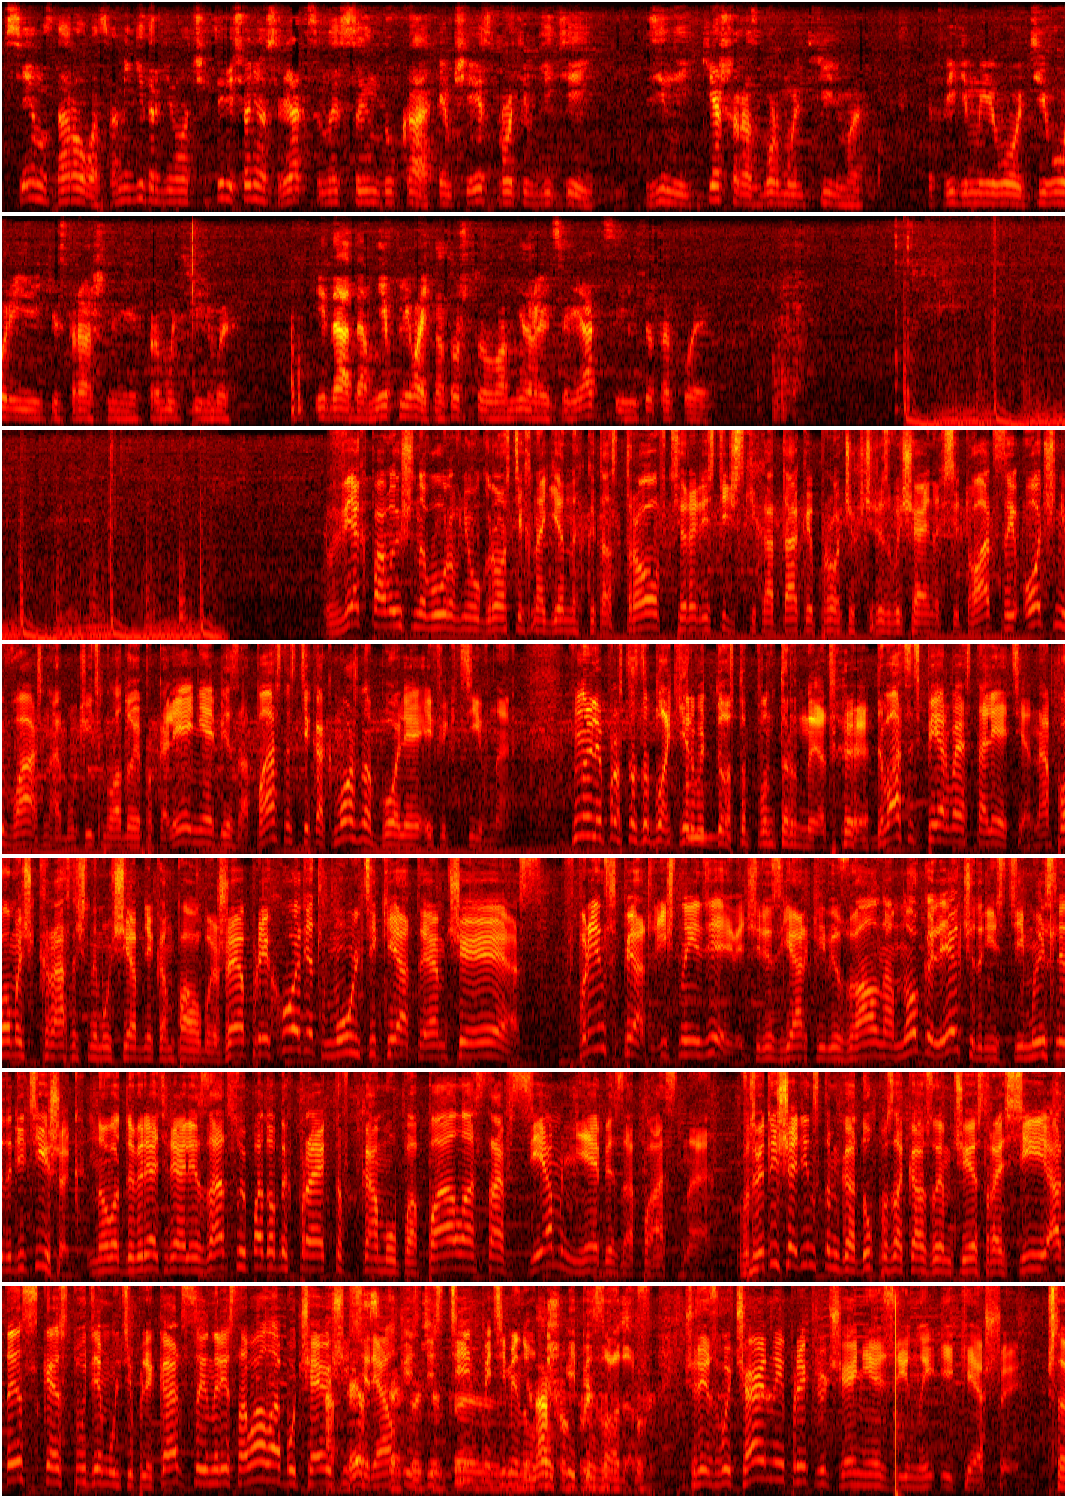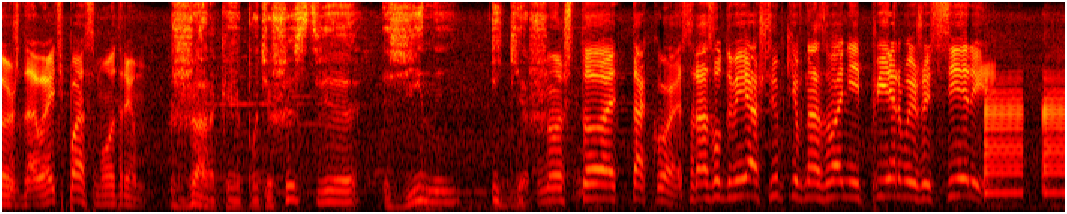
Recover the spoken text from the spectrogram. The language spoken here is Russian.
Всем здорово, с вами Гидр94, сегодня у нас реакция на Сындука, МЧС против детей. Зина и Кеша, разбор мультфильма. Это, видимо, его теории эти страшные про мультфильмы. И да, да, мне плевать на то, что вам не нравятся реакции и все такое. В век повышенного уровня угроз техногенных катастроф, террористических атак и прочих чрезвычайных ситуаций очень важно обучить молодое поколение безопасности как можно более эффективно. Ну или просто заблокировать доступ в интернет. 21 столетие. На помощь красочным учебникам по ОБЖ приходят мультики от МЧС. В принципе, отличная идея, ведь через яркий визуал намного легче донести мысли до детишек. Но вот доверять реализацию подобных проектов кому попало совсем небезопасно. В 2011 году по заказу МЧС России Одесская студия мультипликации нарисовала обучающий Одесская, сериал из есть 10 это не пятиминутных эпизодов. Чрезвычайные приключения Зины и Кеши. Что ж, давайте посмотрим. Жаркое путешествие Зины и Кеши. Ну что это такое? Сразу две ошибки в названии первой же серии.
